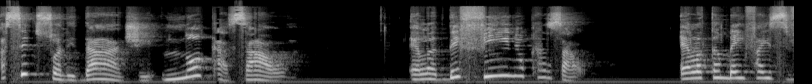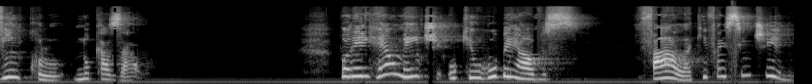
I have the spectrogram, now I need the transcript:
A sexualidade no casal, ela define o casal. Ela também faz vínculo no casal. Porém, realmente, o que o Rubem Alves fala que faz sentido.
